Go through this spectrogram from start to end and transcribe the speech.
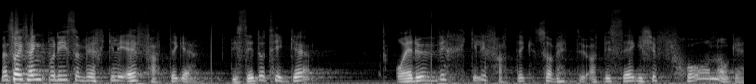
Men så har jeg tenkt på de som virkelig er fattige. De sitter og tigger. Og er du virkelig fattig, så vet du at hvis jeg ikke får noe,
